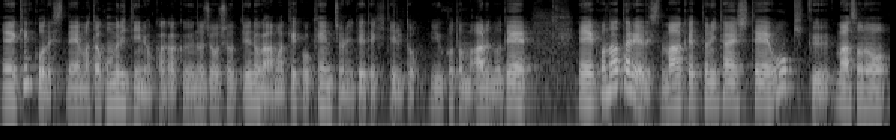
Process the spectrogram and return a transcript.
え、結構ですねまたコモディティの価格の上昇っていうのが、ま、結構顕著に出てきているということもあるので、え、この辺りはですねマーケットに対して大きく、まあ、その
